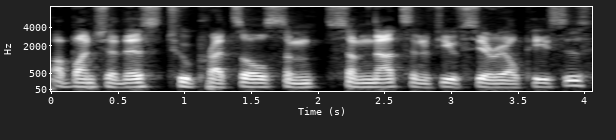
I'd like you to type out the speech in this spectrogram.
a bunch of this, two pretzels, some, some nuts, and a few cereal pieces.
